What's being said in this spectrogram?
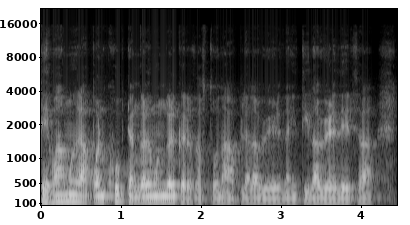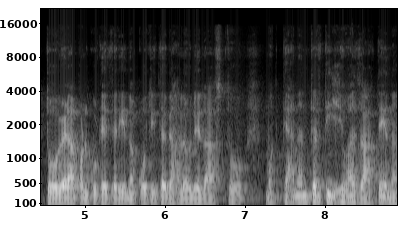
तेव्हा मग आपण खूप टंगळमंगळ करत असतो ना आपल्याला वेळ नाही तिला वेळ द्यायचा तो वेळ आपण कुठेतरी नको तिथं घालवलेला असतो. मग त्यानंतर ती जेव्हा जाते ना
